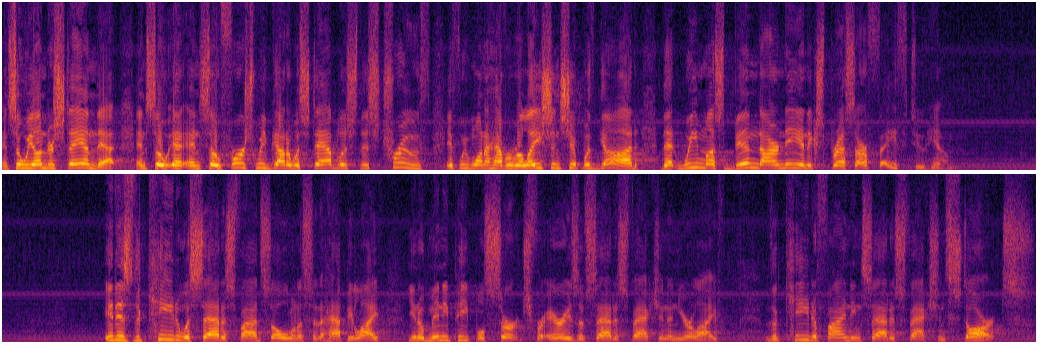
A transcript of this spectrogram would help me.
And so we understand that. And so, and so, first, we've got to establish this truth if we want to have a relationship with God that we must bend our knee and express our faith to Him. It is the key to a satisfied soul and a happy life. You know, many people search for areas of satisfaction in your life. The key to finding satisfaction starts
